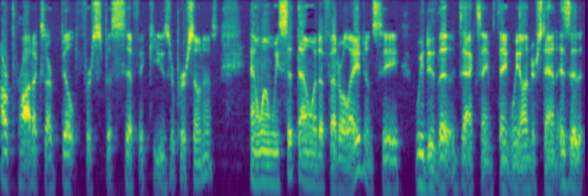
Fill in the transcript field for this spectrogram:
our products are built for specific user personas. And when we sit down with a federal agency, we do the exact same thing. We understand is it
